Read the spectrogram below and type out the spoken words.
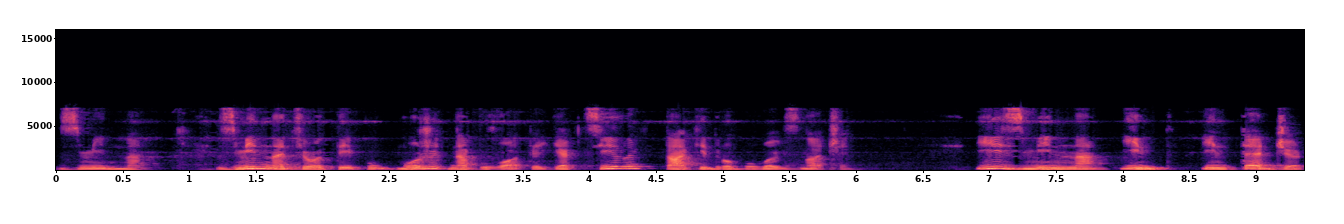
змінна. Змінна цього типу можуть набувати як цілих, так і дробових значень. І змінна int, integer.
